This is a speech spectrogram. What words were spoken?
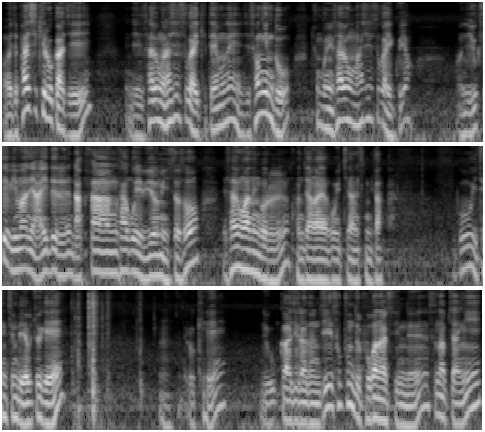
어 이제 80kg까지 이제 사용을 하실 수가 있기 때문에 이제 성인도 충분히 사용하실 수가 있고요. 어 이제 6세 미만의 아이들은 낙상 사고의 위험이 있어서 사용하는 것을 권장하고 있지는 않습니다. 그리고 2층 침대 옆쪽에 음, 이렇게 옷가지라든지 소품들 보관할 수 있는 수납장이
